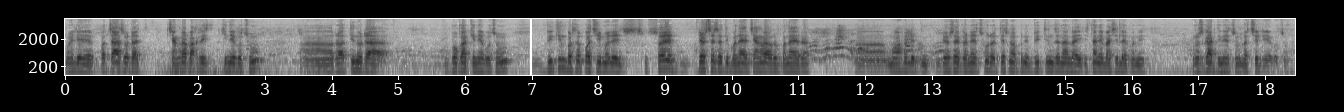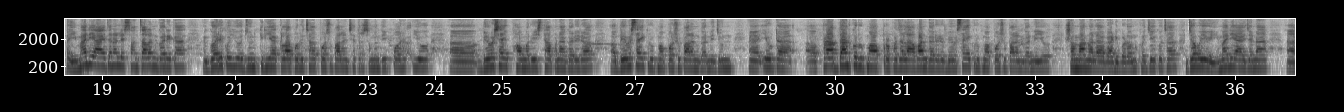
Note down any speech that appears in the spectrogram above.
मैले पचासवटा च्याङ्रा बाख्री किनेको छु र तिनवटा बोका किनेको छु। दुई तिन वर्षपछि मैले सय डेढ सय जति बनाएर च्याङ्राहरू बनाएर म आफैले व्यवसाय गर्नेछु र त्यसमा पनि दुई तिनजनालाई स्थानीयवासीलाई पनि रोजगार दिनेछु लक्ष्य लिएको छु। हिमाली आयोजनाले सञ्चालन गरेका गरेको यो जुन क्रियाकलापहरू छ पशुपालन क्षेत्र सम्बन्धी यो व्यावसायिक फर्महरू स्थापना गरेर व्यावसायिक रूपमा पशुपालन गर्ने जुन एउटा प्रावधानको रूपमा प्रपोजल आह्वान गरेर व्यावसायिक रूपमा पशुपालन गर्ने यो सम्भावनालाई अगाडि बढाउन खोजिएको छ। जब यो हिमाली आयोजना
